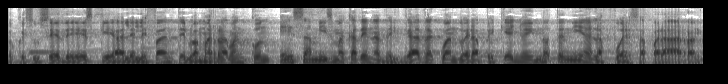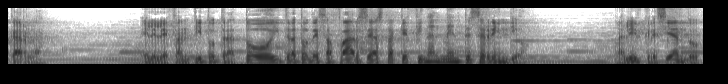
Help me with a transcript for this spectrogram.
Lo que sucede es que al elefante lo amarraban con esa misma cadena delgada cuando era pequeño y no tenía la fuerza para arrancarla. El elefantito trató y trató de zafarse hasta que finalmente se rindió. Al ir creciendo,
